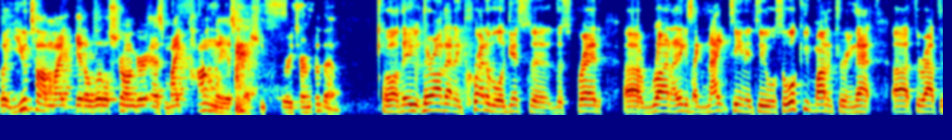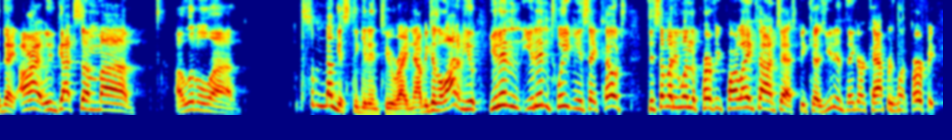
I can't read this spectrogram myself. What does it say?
but Utah might get a little stronger as Mike Conley is questionable to return for them. Well, they, they're on that incredible against the, the spread uh, run. I think it's like 19 and 2. So we'll keep monitoring that uh, throughout the day. All right, we've got some uh, a little uh, some nuggets to get into right now because a lot of you you didn't you didn't tweet me and say, Coach, did somebody win the perfect parlay contest? Because you didn't think our cappers went perfect,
